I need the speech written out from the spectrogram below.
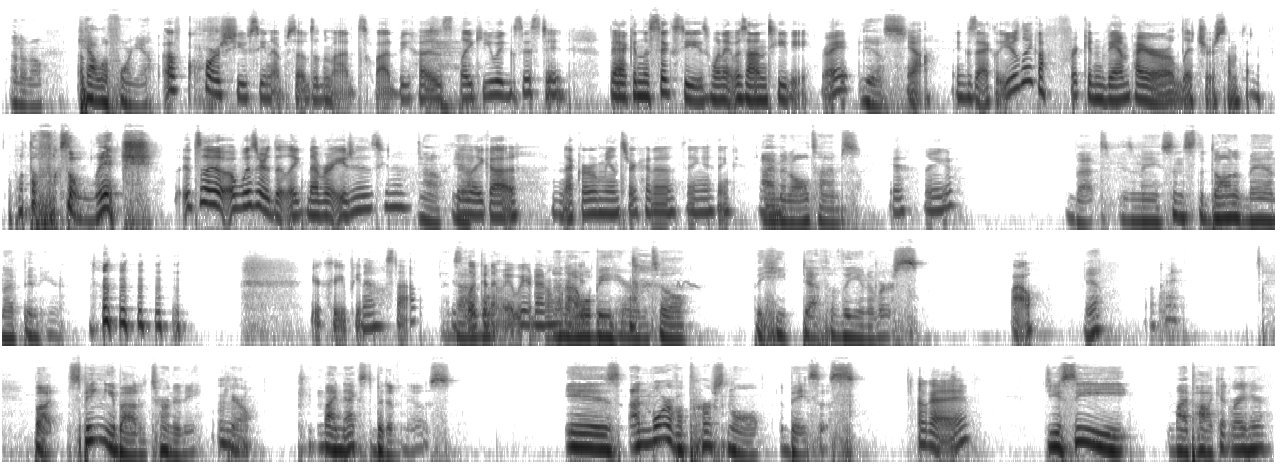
I don't know, California. Of course you've seen episodes of the Mod Squad because like you existed back in the 60s when it was on TV, right? Yes. Yeah, exactly. You're like a freaking vampire or a lich or something. What the fuck's a lich? It's a, a wizard that like never ages, you know? Oh, They're yeah. like a necromancer kind of thing, I think. I'm um, at all times. Yeah, there you go. That is me. Since the dawn of man, I've been here. You're creepy now. Stop. He's I looking will- at me weird. I don't And like I it. will be here until the heat death of the universe. Wow. Yeah. Okay. But speaking about eternity, mm-hmm. Carol, my next bit of news is on more of a personal basis. Okay. Do you see my pocket right here?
